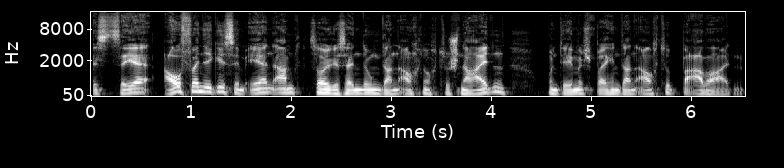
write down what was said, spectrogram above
es sehr aufwendig ist, im Ehrenamt solche Sendungen dann auch noch zu schneiden und dementsprechend dann auch zu bearbeiten.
